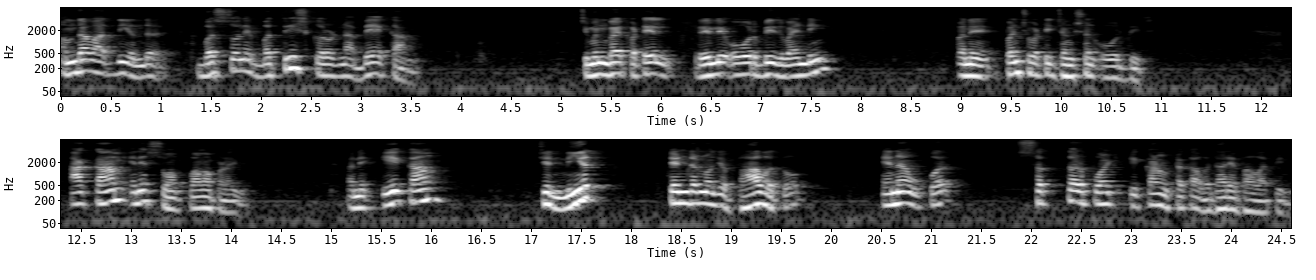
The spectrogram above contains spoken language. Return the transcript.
અમદાવાદની અંદર બસો ને બત્રીસ કરોડના બે કામ Chimanbhai Patel railway overbridge winding અને પંચવટી જંકશન ઓવરબ્રિજ. આ કામ એને સોંપવામાં પણ આવ્યું અને એ કામ જે નિયત ટેન્ડરનો જે ભાવ હતો, એના ઉપર સત્તર પોઈન્ટ એકાણું ટકા વધારે ભાવ આપીને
